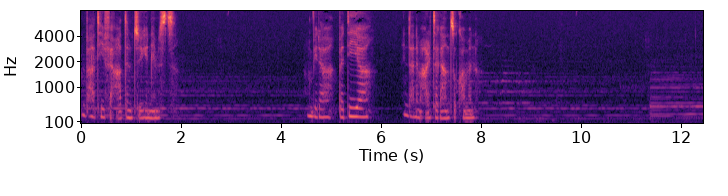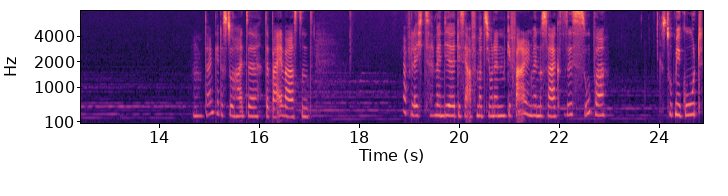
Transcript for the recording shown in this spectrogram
Ein paar tiefe Atemzüge nimmst, um wieder bei dir in deinem Alltag anzukommen. Und danke, dass du heute dabei warst und vielleicht, wenn dir diese Affirmationen gefallen, wenn du sagst, es ist super, es tut mir gut,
